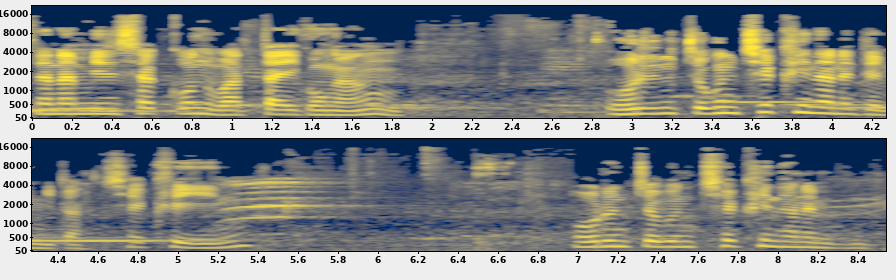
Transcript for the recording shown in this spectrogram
사남민 사건 왔다이 공항 오른쪽은 체크인 하는 데입니다. 체크인 오른쪽은 체크인 하는 데.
